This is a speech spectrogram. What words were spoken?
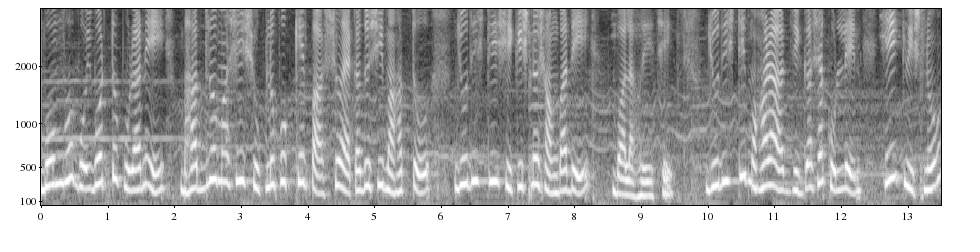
ব্রহ্ম বৈবর্ত পুরাণে ভাদ্র মাসের শুক্লপক্ষের পার্শ্ব একাদশী মাহাত্ম যুধিষ্ঠির শ্রীকৃষ্ণ সংবাদে বলা হয়েছে। যুধিষ্ঠির মহারাজ জিজ্ঞাসা করলেন, হে কৃষ্ণ,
